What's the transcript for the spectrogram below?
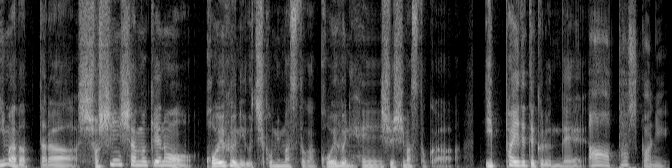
今だったら初心者向けのこういう風に打ち込みますとかこういう風に編集しますとかいっぱい出てくるんでああ確かに。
